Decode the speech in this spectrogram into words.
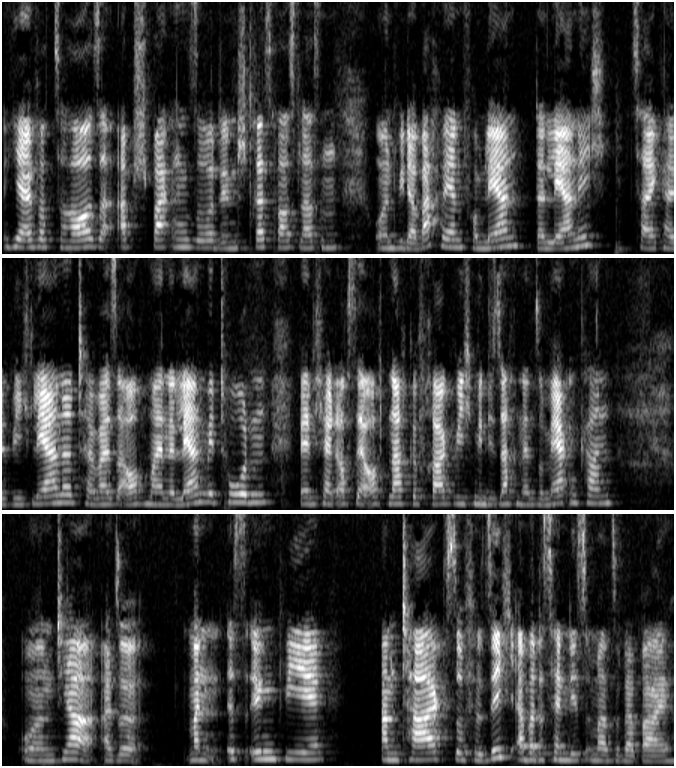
Hier einfach zu Hause abspacken, so den Stress rauslassen und wieder wach werden vom Lernen. Dann lerne ich, zeige halt, wie ich lerne. Teilweise auch meine Lernmethoden. Werde ich halt auch sehr oft nachgefragt, wie ich mir die Sachen denn so merken kann. Und ja, also man ist irgendwie am Tag so für sich, aber das Handy ist immer so dabei.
